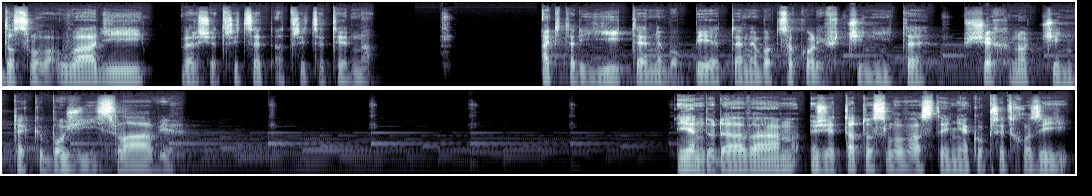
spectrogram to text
Doslova uvádí verše 30 a 31. Ať tedy jíte nebo pijete nebo cokoliv činíte, všechno čiňte k boží slávě. Jen dodávám, že tato slova, stejně jako předchozí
